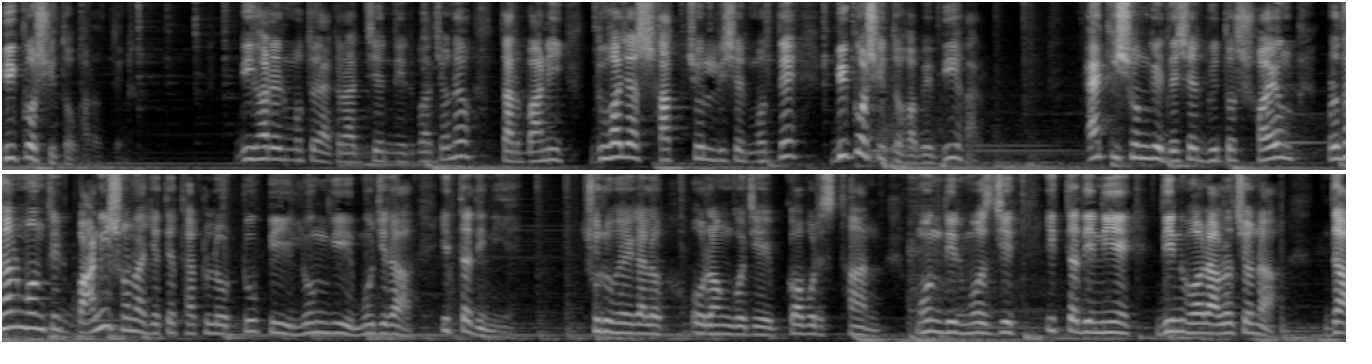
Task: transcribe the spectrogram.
বিকশিত ভারতের। বিহারের মতো এক রাজ্যের নির্বাচনেও তার বাণী দু হাজার সাতচল্লিশের মধ্যে বিকশিত হবে বিহার। একই সঙ্গে দেশের ভিতর স্বয়ং প্রধানমন্ত্রীর বাণী শোনা যেতে থাকল টুপি, লুঙ্গি, মুজরা ইত্যাদি নিয়ে। শুরু হয়ে গেল ঔরঙ্গজেব কবরস্থান, মন্দির, মসজিদ ইত্যাদি নিয়ে দিনভর আলোচনা। দ্য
